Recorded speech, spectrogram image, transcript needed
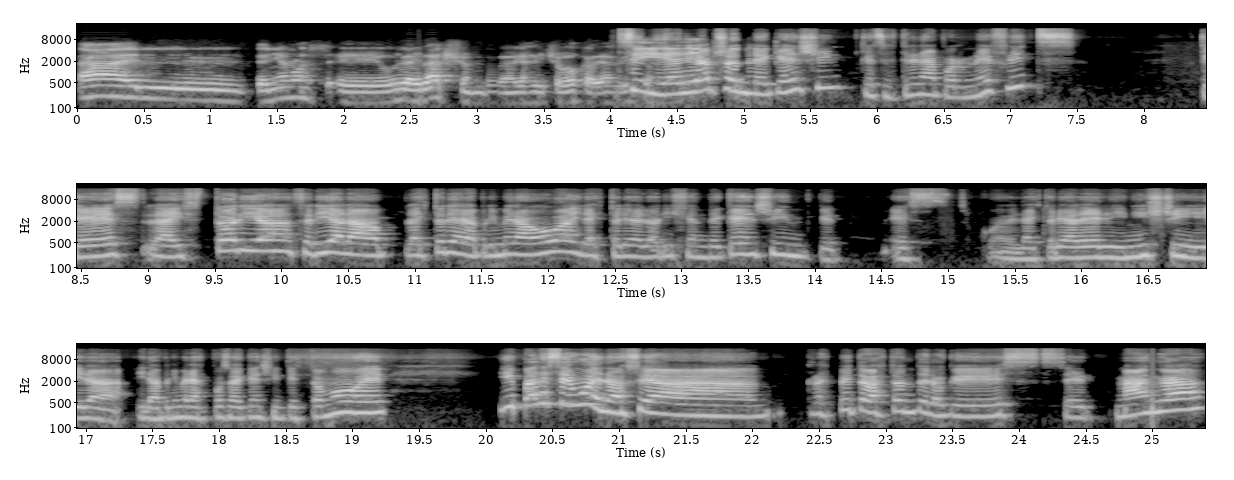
Ah, el, teníamos eh, un live action, que me habías dicho vos que habías visto. Sí, el live action de Kenshin, que se estrena por Netflix, que es la historia, sería la, la historia de la primera OVA y la historia del origen de Kenshin, que es la historia de él y Nishi y la, y la primera esposa de Kenshin, que es Tomoe. Y parece bueno, o sea, respeta bastante lo que es el manga,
